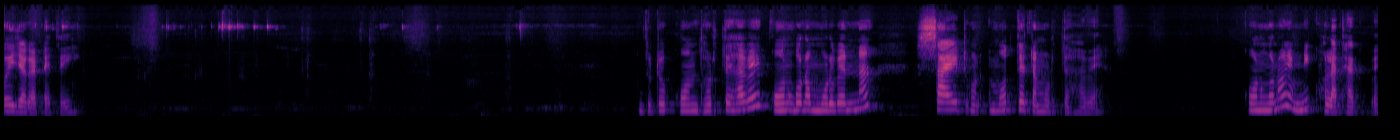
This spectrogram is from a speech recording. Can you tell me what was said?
ওই জায়গাটাতেই। দুটো কোন ধরতে হবে কোনগুলো মুড়বেন না, সাইড মধ্যেটা মুড়তে হবে। কোনগুলো এমনি খোলা থাকবে।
